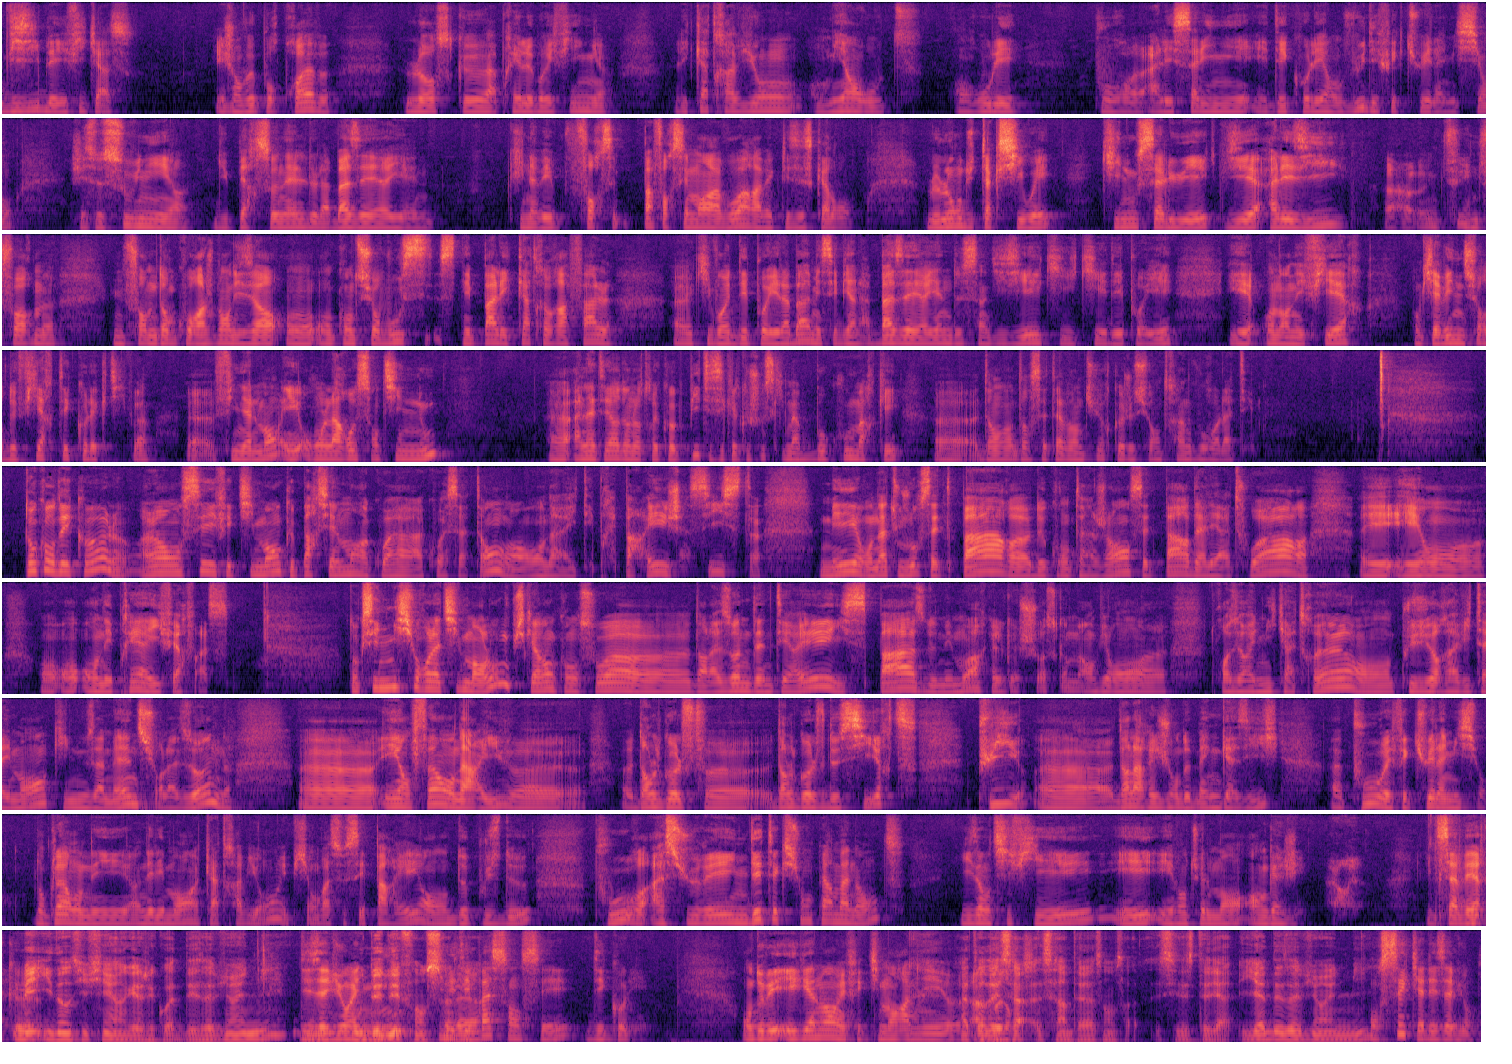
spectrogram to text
visible et efficace. Et j'en veux pour preuve lorsque, après le briefing, les quatre avions ont mis en route, ont roulé pour aller s'aligner et décoller en vue d'effectuer la mission, j'ai ce souvenir du personnel de la base aérienne qui n'avait pas forcément à voir avec les escadrons, le long du taxiway, qui nous saluait, qui disait allez-y, euh, une, forme, une forme d'encouragement en disant on, compte sur vous, ce n'est pas les quatre rafales euh, qui vont être déployées là-bas, mais c'est bien la base aérienne de Saint-Dizier qui, est déployée, et on en est fiers. Donc il y avait une sorte de fierté collective euh, finalement, et on l'a ressenti nous, à l'intérieur de notre cockpit, et c'est quelque chose qui m'a beaucoup marqué dans cette aventure que je suis en train de vous relater. Donc on décolle, alors on sait effectivement que partiellement à quoi, à quoi s'attendre, on a été préparé, j'insiste, mais on a toujours cette part de contingent, cette part d'aléatoire, et, on, est prêt à y faire face. Donc c'est une mission relativement longue, puisqu'avant qu'on soit euh, dans la zone d'intérêt, il se passe de mémoire quelque chose comme environ 3h30, 4h, en plusieurs ravitaillements qui nous amènent sur la zone. Euh, et enfin, on arrive euh, dans, le golfe, dans le golfe de Sirte, puis euh, dans la région de Benghazi euh, pour effectuer la mission. Donc là, on est un élément à quatre avions et puis on va se séparer en 2 plus 2 pour assurer une détection permanente, identifier et éventuellement engager. Alors, il s'avère que... Mais identifier et engager quoi? Des avions ennemis Des avions ennemis des qui n'étaient pas censés décoller. On devait également effectivement ramener. Euh, Attendez, c'est intéressant ça. C'est-à-dire, il y a des avions ennemis. On sait qu'il y a des avions.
